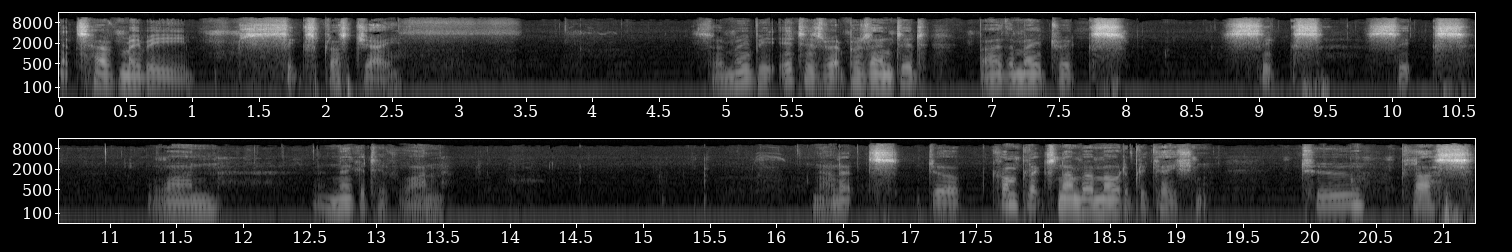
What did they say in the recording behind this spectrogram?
Let's have maybe 6 plus j. So maybe it is represented by the matrix 6, 6, 1, negative 1. Now let's do a complex number multiplication. 2 plus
